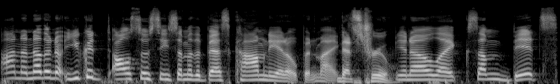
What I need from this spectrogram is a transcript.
on another note, you could also see some of the best comedy at open mic. that's true. You know, like some bits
